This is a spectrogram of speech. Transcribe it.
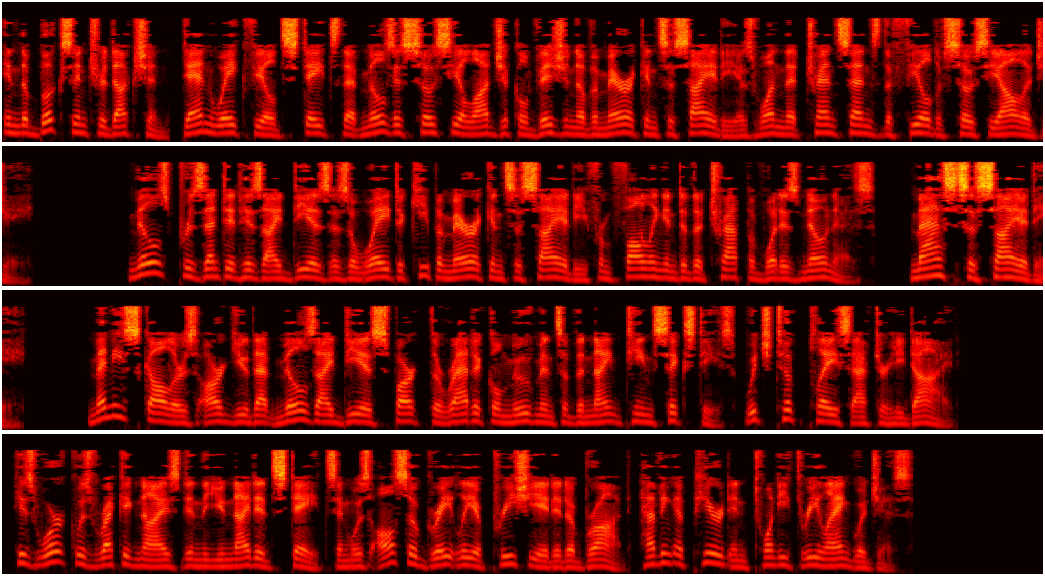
In the book's introduction, Dan Wakefield states that Mills's sociological vision of American society is one that transcends the field of sociology. Mills presented his ideas as a way to keep American society from falling into the trap of what is known as mass society. Many scholars argue that Mills' ideas sparked the radical movements of the 1960s, which took place after he died. His work was recognized in the United States and was also greatly appreciated abroad, having appeared in 23 languages.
